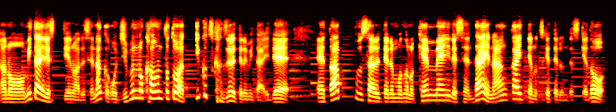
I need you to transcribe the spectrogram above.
あの、みたいですっていうのはですね、なんかこう自分のカウントとはいくつかずれてるみたいで、えっと、アップされてるものの件名にですね、第何回っていうのをつけてるんですけど、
